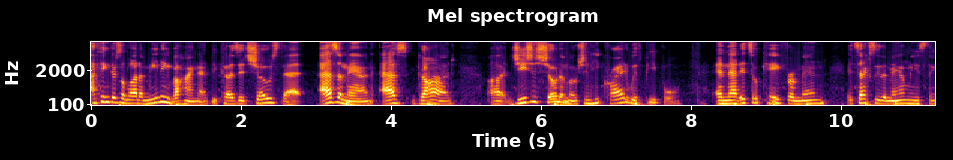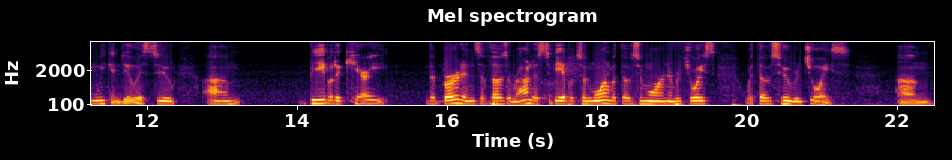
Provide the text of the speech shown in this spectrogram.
I think there's a lot of meaning behind that because it shows that as a man, as God, uh, Jesus showed emotion. He cried with people, and that it's okay for men. It's actually the manliest thing we can do is to um, be able to carry the burdens of those around us, to be able to mourn with those who mourn and rejoice with those who rejoice. Um,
